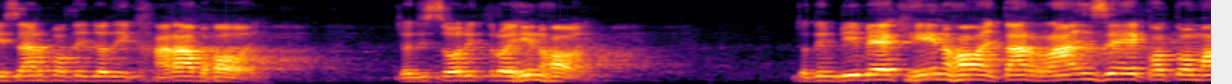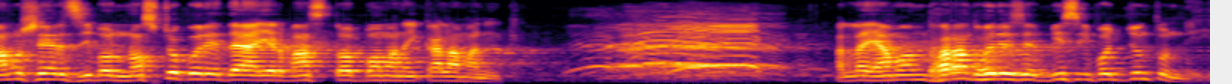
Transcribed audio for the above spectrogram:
বিচারপতি যদি খারাপ হয়, যদি চরিত্রহীন হয়, যদি বিবেকহীন হয়, তার রায় যে কত মানুষের জীবন নষ্ট করে দেয়, এর বাস্তব মানে কালামানিক। আল্লাহ এমন ধরা ধরেছে, বিসি পর্যন্ত নেই।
